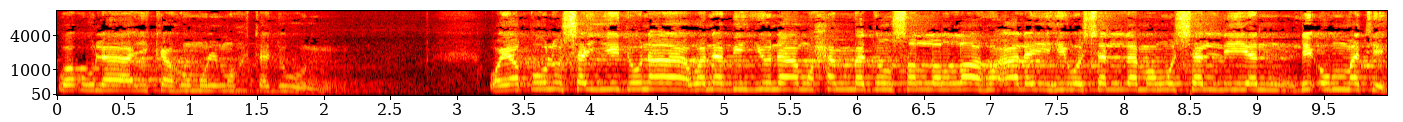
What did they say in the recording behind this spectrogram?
وأولئك هم المهتدون. ويقول سيدنا ونبينا محمد صلى الله عليه وسلم مسليا لأمته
